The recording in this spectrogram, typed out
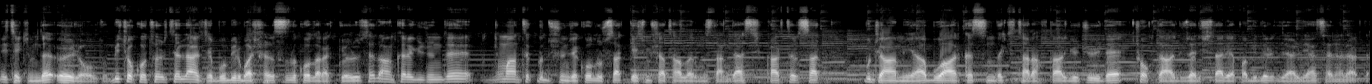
Nitekim de öyle oldu. Birçok otoritelerce bu bir başarısızlık olarak görülse de Ankara gücünde mantıklı düşünecek olursak geçmiş hatalarımızdan ders çıkartırsak bu camia, bu arkasındaki taraftar gücüyle çok daha güzel işler yapabilir ilerleyen senelerde.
